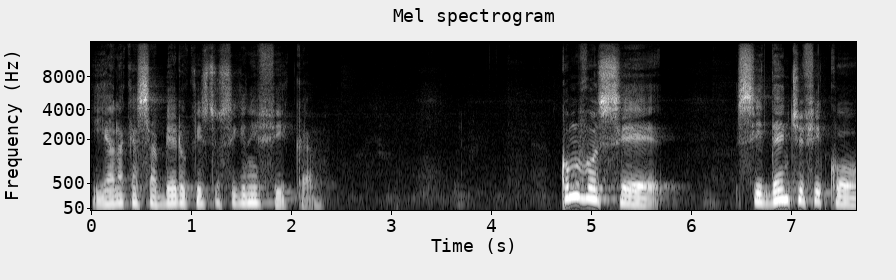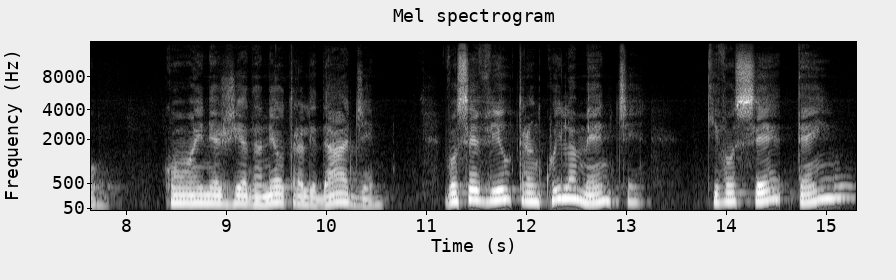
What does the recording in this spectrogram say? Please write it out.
E ela quer saber o que isto significa. Como você se identificou com a energia da neutralidade, você viu tranquilamente que você tem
